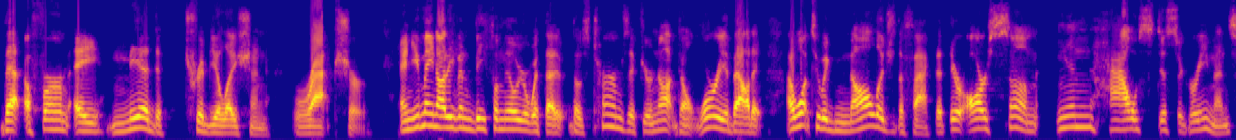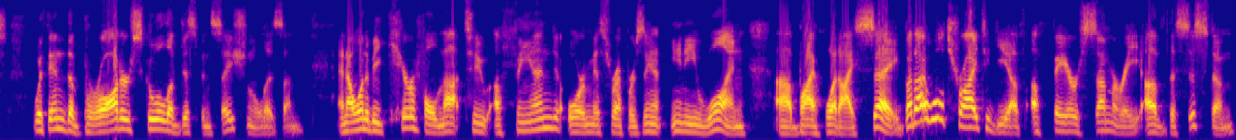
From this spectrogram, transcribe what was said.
that affirm a mid tribulation rapture. And you may not even be familiar with the, those terms. If you're not, don't worry about it. I want to acknowledge the fact that there are some in house disagreements within the broader school of dispensationalism. And I want to be careful not to offend or misrepresent anyone uh, by what I say, but I will try to give a fair summary of the system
